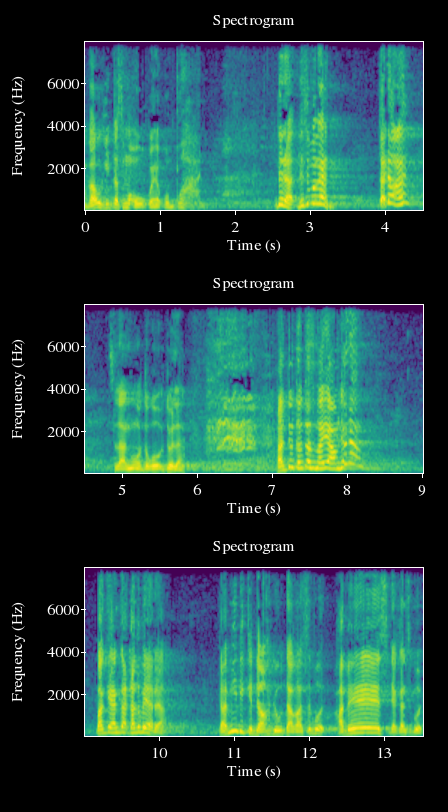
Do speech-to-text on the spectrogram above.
baru kita semua oh banyak perempuan. Betul tak? Dia sebut kan? Tak ada eh? Selangor teruk betul lah. Hantu tuan-tuan semayang macam mana? Pakai angkat takbir dah. Kami di Kedah di utara sebut. Habis dia akan sebut.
